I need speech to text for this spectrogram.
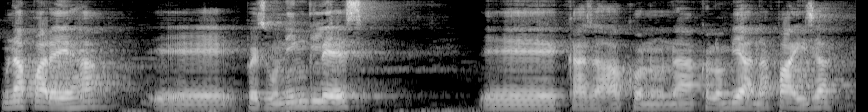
una pareja, eh, pues un inglés eh, casado con una colombiana paisa,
